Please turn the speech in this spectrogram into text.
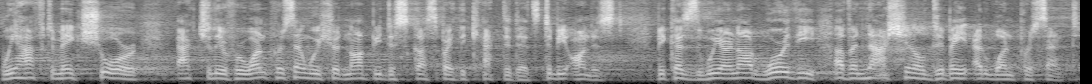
we have to make sure, actually, if we're 1%, we should not be discussed by the candidates, to be honest, because we are not worthy of a national debate at 1%.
